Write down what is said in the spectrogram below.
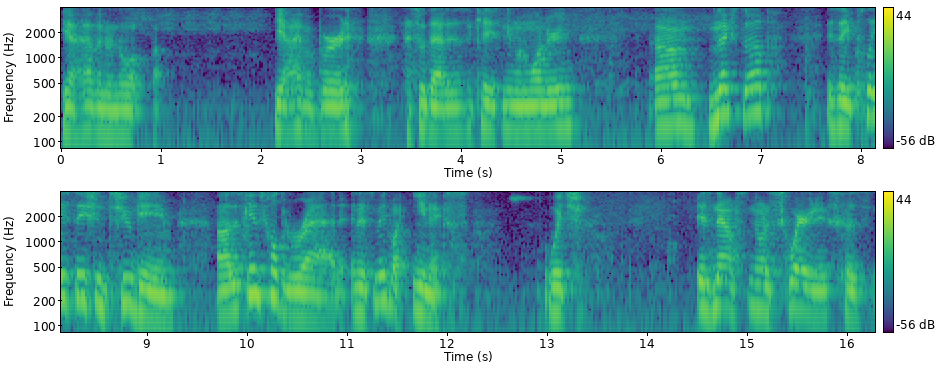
Yeah, I have an Yeah, I have a bird. That's what that is, in case anyone wondering. Um, next up is a PlayStation 2 game. Uh, this game's called Rad, and it's made by Enix, which is now known as Square Enix because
